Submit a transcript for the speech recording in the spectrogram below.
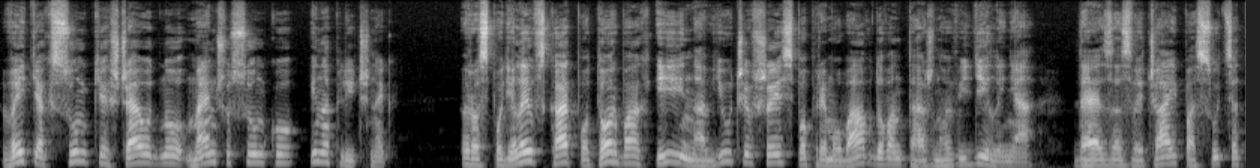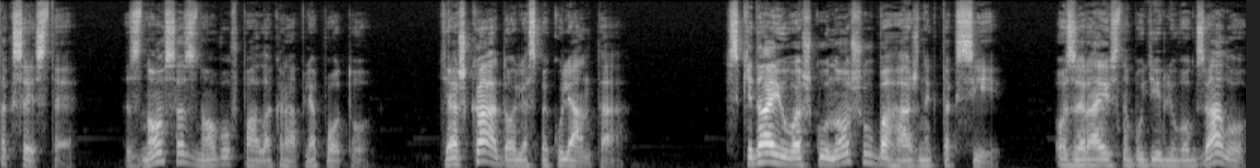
Витяг з сумки ще одну меншу сумку і наплічник. Розподілив скарб по торбах і, нав'ючившись, попрямував до вантажного відділення, де зазвичай пасуться таксисти. З носа знову впала крапля поту. Тяжка доля спекулянта. Скидаю важку ношу в багажник таксі, озираюсь на будівлю вокзалу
